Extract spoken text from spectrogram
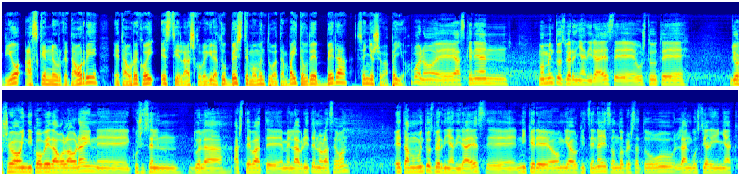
dio, azken neurketa horri eta aurrekoi ez ziela asko begiratu beste momentu baten baitaude bera zein Joseba Peio. Bueno, e, azkenean momentu ezberdinak dira, ez? E, uste dute Joseba indiko be dagola orain, e, ikusi zen duela aste bat e, hemen labriten nola zegon. Eta momentu ezberdinak dira, ez? E, nik ere ongi aurkitzen naiz, ondo prestatu dugu, lan guztiak eginak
